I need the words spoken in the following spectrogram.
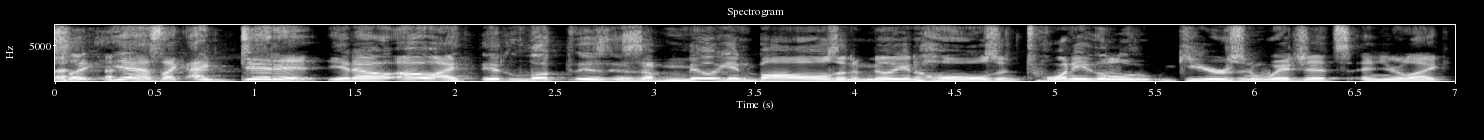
It's like, yeah, it's like I did it. You know, oh, I it looked is, is a million balls and a million holes and 20 little gears and widgets, and you're like,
